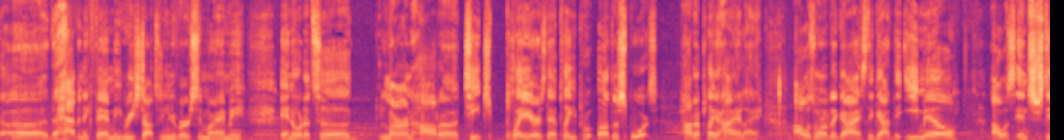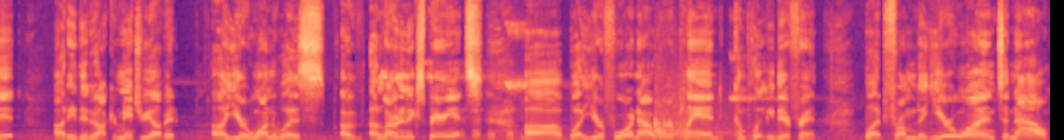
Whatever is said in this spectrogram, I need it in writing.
uh, the Havanick family reached out to the University of Miami in order to learn how to teach players that play other sports how to play highlight. I was one of the guys that got the email. I was interested. Uh, they did a documentary of it. Uh, year one was a, a learning experience, uh, but year four now we're playing completely different. But from the year one to now,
